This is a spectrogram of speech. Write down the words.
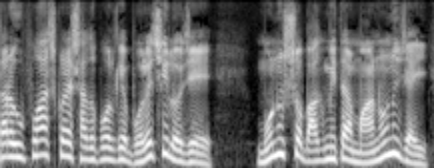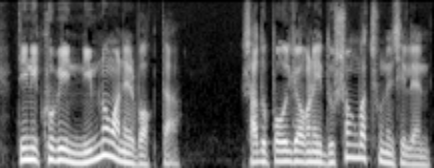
তারা উপহাস করে সাধু পৌলকে বলেছিল যে, মনুষ্য বাগ্মিতার মান অনুযায়ী তিনি খুবই নিম্নমানের বক্তা। সাধু পৌল যখন এই দুঃসংবাদ শুনেছিলেন,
